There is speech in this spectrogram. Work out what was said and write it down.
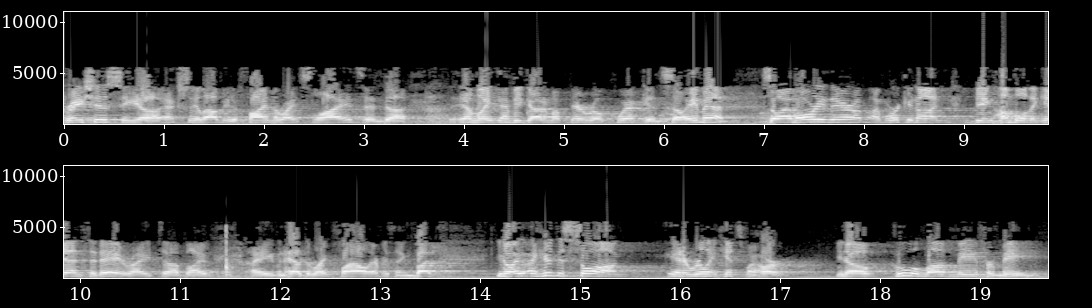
Gracious. He uh, actually allowed me to find the right slides, and uh, Emily, Emily got them up there real quick, and so Amen. So I'm already there. I'm, I'm working on being humbled again today, right? Uh, by I even had the right file, everything. But you know, I, I hear this song, and it really hits my heart. You know, who will love me for me?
